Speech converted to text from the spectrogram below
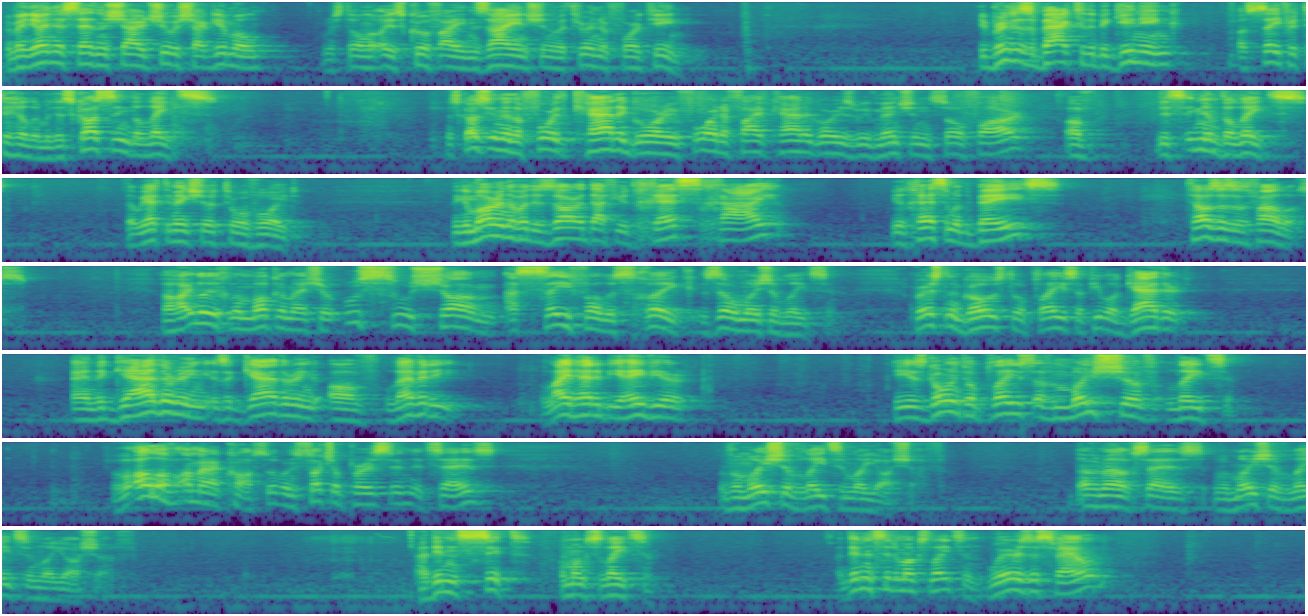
Rabbi Yoina says in Shari Tshuva Shagimel, we're still on Ois Kuf Ayin Zayin, Shin number 314. He brings us back to the beginning of Sefer Tehillim. We're discussing the lates. Discussing in the fourth category, four out of five categories we've mentioned so far of this in of the lates that we have to make sure to avoid. The Gemara in Avodah Daf Yud Ches Chai Yud Ches Amud Beis tells us as follows. A person who goes to a place of people are gathered, and the gathering is a gathering of levity, lightheaded behavior. He is going to a place of Moshev Leitzim. All of Amar Akosov, when such a person, it says, V'Moshev Leitzim Lo Yoshav. David Melech says, V'Moshev Leitzim Lo Yoshav. I didn't sit amongst Leitzim. I didn't sit amongst Leitzim. Where is this found?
